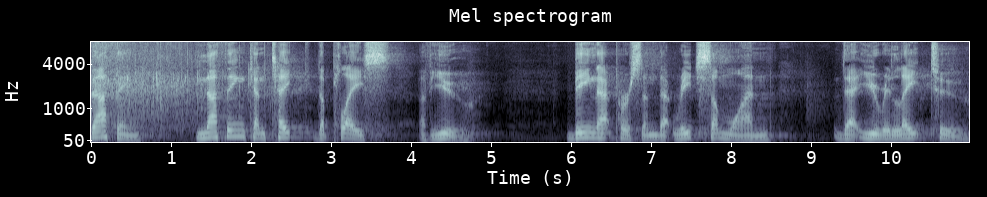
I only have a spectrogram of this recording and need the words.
Nothing, nothing can take the place of you being that person that reached someone that you relate to.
